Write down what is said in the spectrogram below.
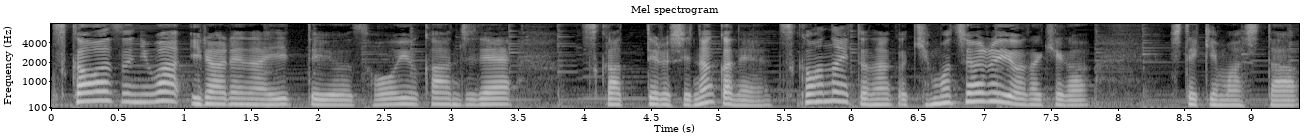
使わずにはいられないっていうそういう感じで使ってるしなんかね使わないとなんか気持ち悪いような気がしてきました。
